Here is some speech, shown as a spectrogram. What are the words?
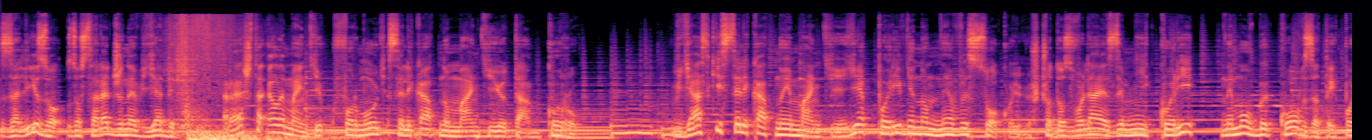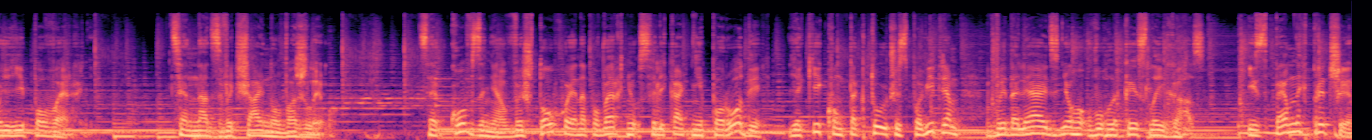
Залізо зосереджене в ядрі. Решта елементів формують силікатну мантію та кору. В'язкість силікатної мантії є порівняно невисокою, що дозволяє земній корі немов би ковзати по її поверхні. Це надзвичайно важливо. Це ковзання виштовхує на поверхню силікатні породи, які, контактуючи з повітрям, видаляють з нього вуглекислий газ. Із певних причин,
